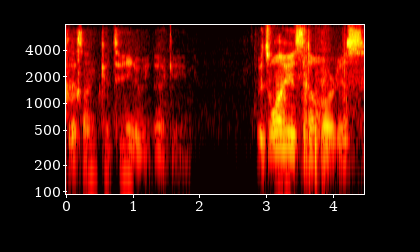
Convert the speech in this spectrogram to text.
Says I'm continuing that game. It's why it's the hardest.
